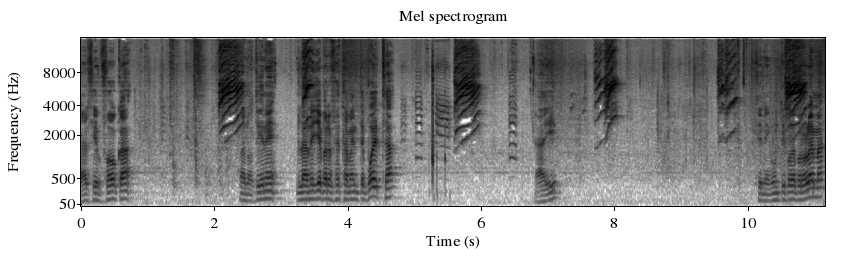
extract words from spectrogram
A ver si enfoca. Bueno, tiene la anilla perfectamente puesta. Ahí. Sin ningún tipo de problema.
